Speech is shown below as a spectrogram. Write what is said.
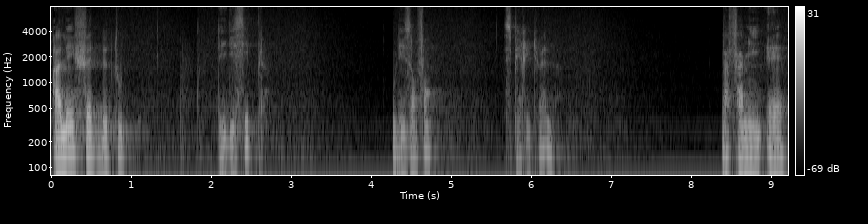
Allez, faites de tout des disciples ou des enfants spirituels. La famille est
